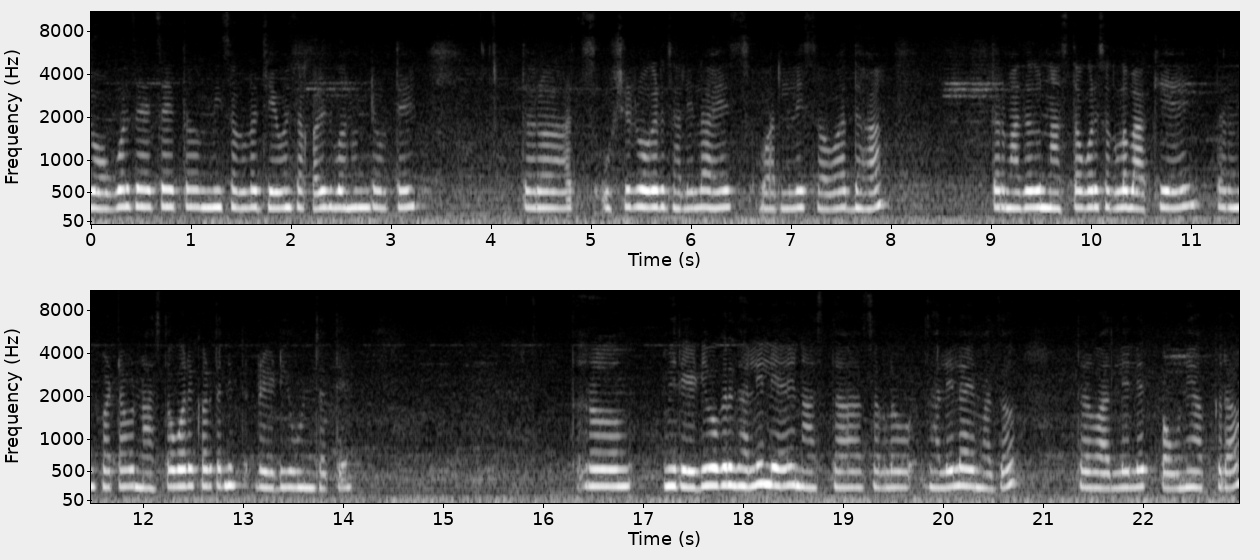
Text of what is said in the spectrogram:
जॉबवर जायचं आहे तर मी सगळं जेवण सकाळीच बनवून ठेवते. तर आज उशीर वगैरे झालेला आहे. वाजलेले सव्वा दहा. तर माझा अजून नाश्ता वगैरे सगळं बाकी आहे तर मी पटापट नाश्ता वगैरे करते आणि रेडी होऊन जाते. तर मी रेडी वगैरे झालेली आहे नाश्ता सगळं झालेलं आहे माझं. तर वाजलेले आहेत पावणे अकरा.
